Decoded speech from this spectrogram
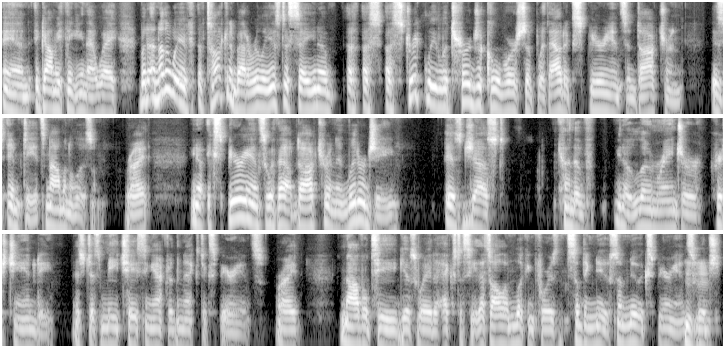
And it got me thinking that way. But another way of, of talking about it really is to say, you know, a, a, a strictly liturgical worship without experience and doctrine is empty. It's nominalism, right? You know, experience without doctrine and liturgy is just kind of, you know, Lone Ranger Christianity. It's just me chasing after the next experience, right? Novelty gives way to ecstasy. That's all I'm looking for is something new, some new experience, mm-hmm. which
